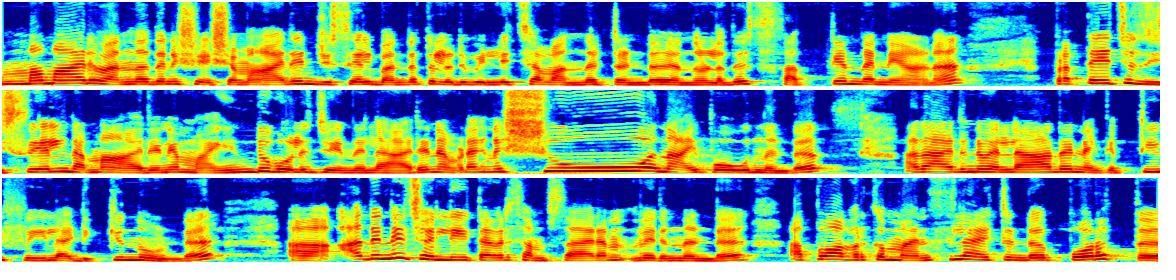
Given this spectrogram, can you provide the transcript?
അമ്മമാർ വന്നതിന് ശേഷം ആര്യൻ ജിസേൽ ബന്ധത്തിൽ ഒരു വിളിച്ച വന്നിട്ടുണ്ട് എന്നുള്ളത് സത്യം തന്നെയാണ്. പ്രത്യേകിച്ച് ജിസേലിന്റെ അമ്മ ആര്യനെ മൈൻഡ് പോലും ചെയ്യുന്നില്ല. ആര്യൻ അവിടെ അങ്ങനെ ഷൂ എന്നായി പോകുന്നുണ്ട്. അത് വല്ലാതെ നെഗറ്റീവ് ഫീൽ അടിക്കുന്നുണ്ട് അതിനെ ചൊല്ലിയിട്ട് അവർ സംസാരം വരുന്നുണ്ട്. അപ്പോൾ അവർക്ക് മനസ്സിലായിട്ടുണ്ട് പുറത്ത്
